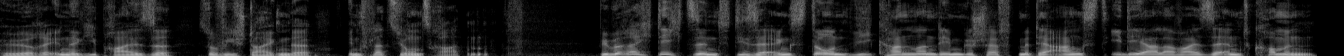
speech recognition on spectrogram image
höhere Energiepreise sowie steigende Inflationsraten. Wie berechtigt sind diese Ängste und wie kann man dem Geschäft mit der Angst idealerweise entkommen?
